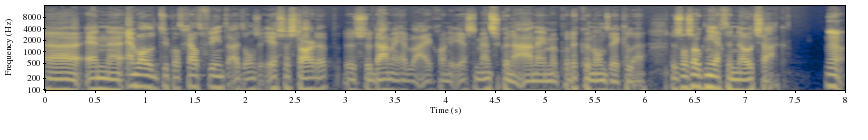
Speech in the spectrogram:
Eh, en, en we hadden natuurlijk wat geld verdiend uit onze eerste start-up. Dus daarmee hebben we eigenlijk gewoon de eerste mensen kunnen aannemen, product kunnen ontwikkelen. Dus was ook niet echt een noodzaak. Ja,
